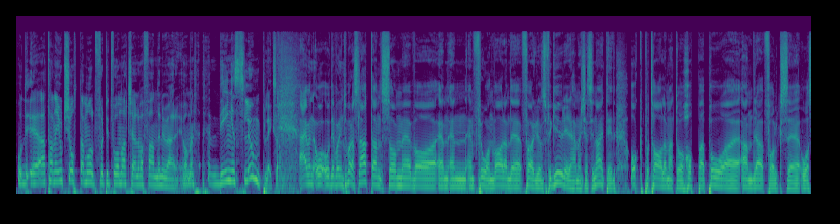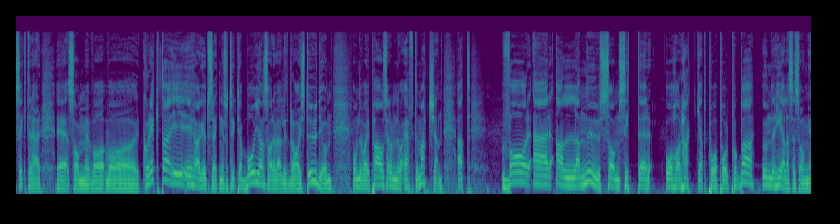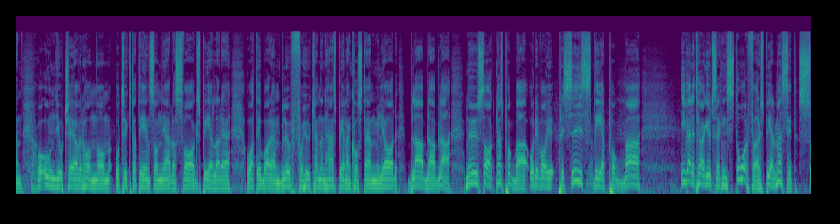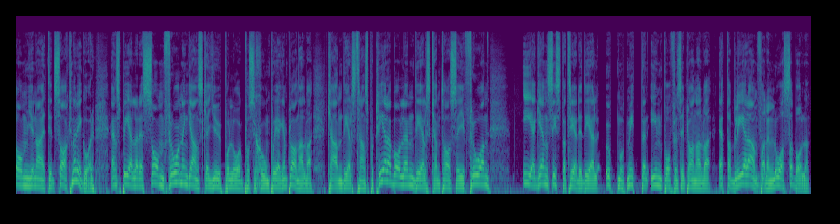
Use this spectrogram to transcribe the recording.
Och det, eh, att han har gjort 28 mål på 42 matcher eller vad fan det nu är. Ja men det är ingen slump liksom. Nej, men, och, och det var ju inte bara Zlatan som eh, var en, en, en frånvarande förgrundsfigur i det här Manchester United. Och på tal om att då hoppa på eh, andra folks eh, åsikter här eh, som var, var korrekta i, i hög utsträckning så tyckte jag Bojan sa det väldigt bra i studion. Om det var i paus eller om det var efter matchen. Att var är alla nu som sitter och har hackat på Paul Pogba under hela säsongen och ondgjort sig över honom och tyckt att det är en sån jävla svag spelare och att det är bara en bluff och hur kan den här spelaren kosta en miljard, bla bla bla. Nu saknas Pogba och det var ju precis det Pogba i väldigt hög utsträckning står för spelmässigt, som United saknade igår. En spelare som från en ganska djup och låg position på egen planhalva kan dels transportera bollen, dels kan ta sig ifrån egen sista tredjedel upp mot mitten, in på offensiv planhalva, etablera anfallen, låsa bollen.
